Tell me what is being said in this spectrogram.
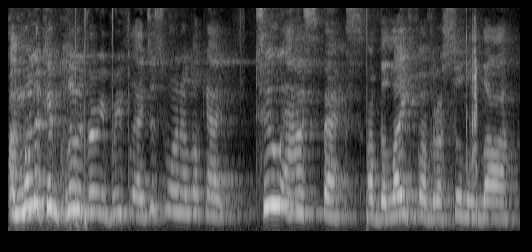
I'm going to conclude very briefly. I just want to look at two aspects of the life of Rasulullah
